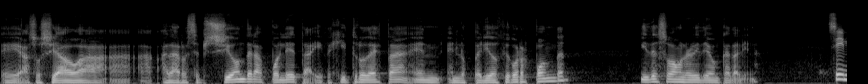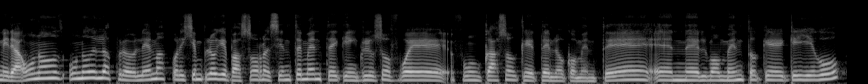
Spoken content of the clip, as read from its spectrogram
eh, asociado a, la recepción de las boletas y registro de estas en, los periodos que corresponden. Y de eso vamos a hablar hoy con Catalina. Sí, mira, uno, de los problemas, por ejemplo, que pasó recientemente, que incluso fue, un caso que te lo comenté en el momento que llegó,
